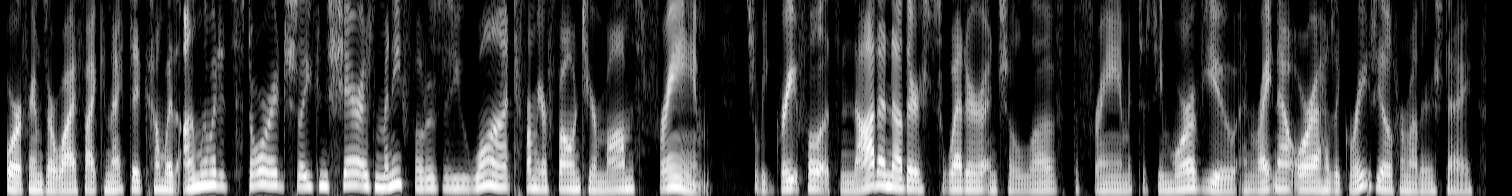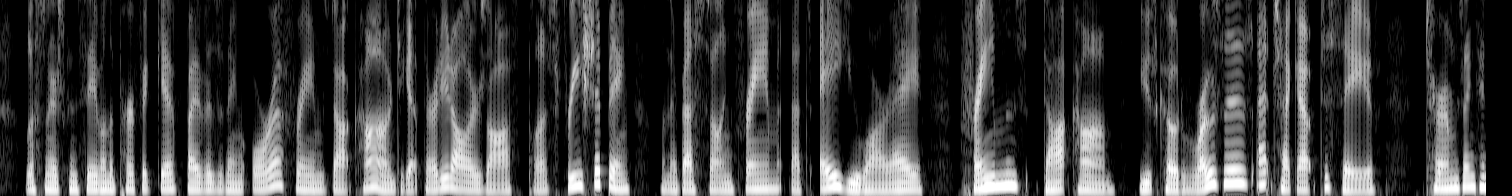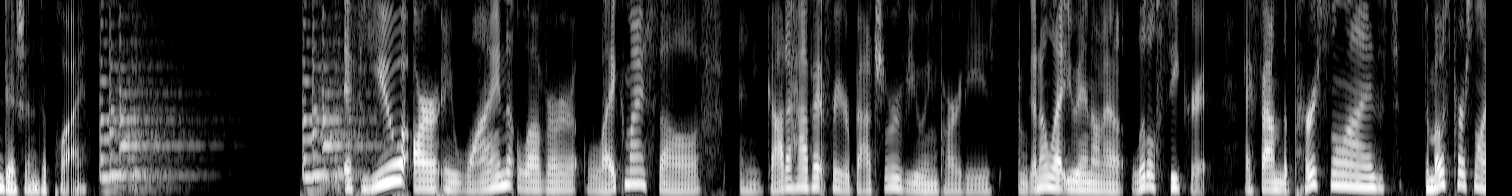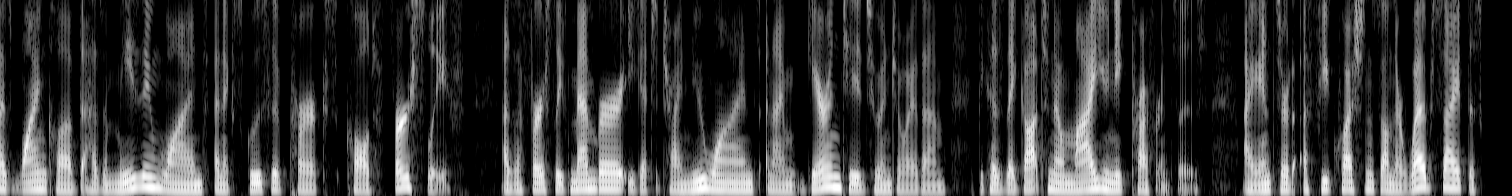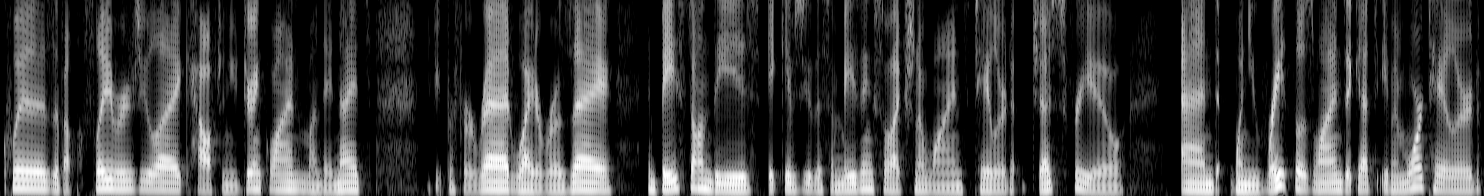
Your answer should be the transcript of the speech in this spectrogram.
Aura frames are Wi Fi connected, come with unlimited storage, so you can share as many photos as you want from your phone to your mom's frame. She'll be grateful it's not another sweater, and she'll love the frame to see more of you. And right now, Aura has a great deal for Mother's Day. Listeners can save on the perfect gift by visiting auraframes.com to get $30 off plus free shipping on their best selling frame. That's A U R A frames.com. Use code ROSES at checkout to save. Terms and conditions apply. If you are a wine lover like myself and you got to have it for your bachelor viewing parties, I'm going to let you in on a little secret. I found the personalized, the most personalized wine club that has amazing wines and exclusive perks called First Leaf. As a First Leaf member, you get to try new wines, and I'm guaranteed to enjoy them because they got to know my unique preferences. I answered a few questions on their website, this quiz about the flavors you like, how often you drink wine, Monday nights, if you prefer red, white, or rose. And based on these, it gives you this amazing selection of wines tailored just for you. And when you rate those wines, it gets even more tailored,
